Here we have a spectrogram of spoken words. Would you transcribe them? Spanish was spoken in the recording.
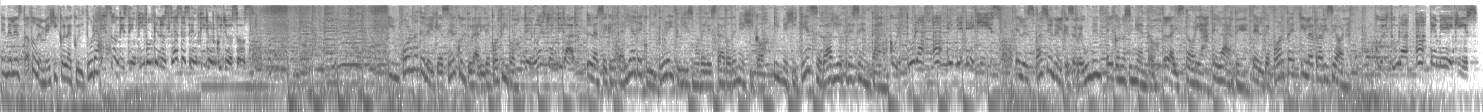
En el Estado de México la cultura es un distintivo que nos hace sentir orgullosos. Infórmate del quehacer cultural y deportivo de nuestra entidad. La Secretaría de Cultura y Turismo del Estado de México y Mexiquense Radio presentan Cultura AMX. El espacio en el que se reúnen el conocimiento, la historia, el arte, el deporte y la tradición. Cultura AMX.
